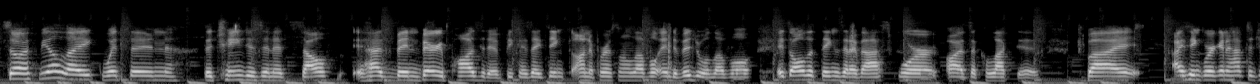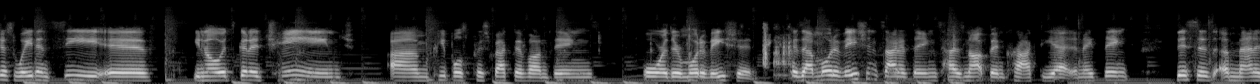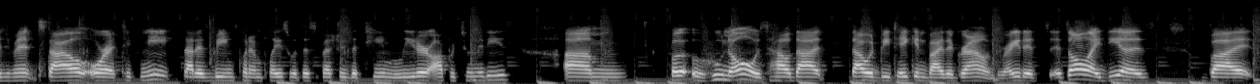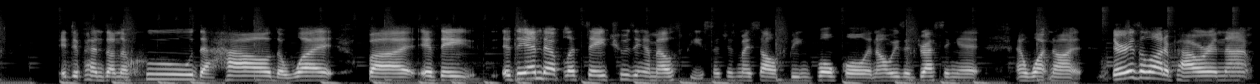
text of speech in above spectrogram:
So I feel like within the changes in itself, it has been very positive because I think on a personal level, individual level, it's all the things that I've asked for as a collective. But I think we're gonna have to just wait and see if you know it's gonna change um, people's perspective on things or their motivation. Because that motivation side of things has not been cracked yet. And i think this is a management style or a technique that is being put in place with especially the team leader opportunities. Um, but who knows how that that would be taken by the ground right? It's it's all ideas but it depends on the who the how the what. But if they if they end up let's say choosing a mouthpiece such as myself being vocal and always addressing it and whatnot there is a lot of power in that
